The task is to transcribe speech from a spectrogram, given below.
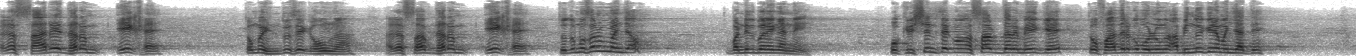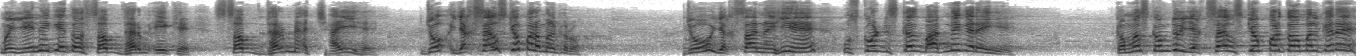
अगर सारे धर्म एक है तो मैं हिंदू से कहूँगा अगर सब धर्म एक है तो तो मुसलमान बन जाओ। पंडित बोलेगा नहीं। वो क्रिश्चियन से कहूँगा, सब धर्म एक है। तो फादर को बोलूँगा अब हिंदू क्यों नहीं बन जाते? मैं ये नहीं कहता हूँ, सब धर्म एक है। सब धर्म में अच्छाई है। जो यक्सा है, उसके ऊपर अमल करो। जो यक्सा नहीं है, उसको डिस्कस बाद में करेंगे। कम अज कम जो यक्सा है, उसके ऊपर तो अमल करें।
